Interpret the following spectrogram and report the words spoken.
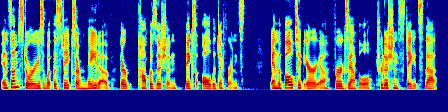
In some stories, what the stakes are made of, their composition, makes all the difference. In the Baltic area, for example, tradition states that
